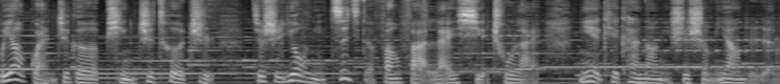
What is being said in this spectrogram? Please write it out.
不要管这个品质特质，就是用你自己的方法来写出来，你也可以看到你是什么样的人。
